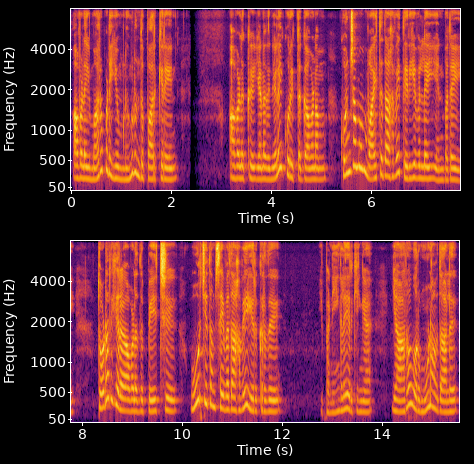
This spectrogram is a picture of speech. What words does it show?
அவளை மறுபடியும் நிமிர்ந்து பார்க்கிறேன். அவளுக்கு எனது நிலை குறித்த கவனம் கொஞ்சமும் வாய்த்ததாகவே தெரியவில்லை என்பதை தொடர்கிற அவளது பேச்சு ஊர்ஜிதம் செய்வதாகவே இருக்கிறது. இப்போ நீங்களே இருக்கீங்க. யாரோ ஒரு மூணாவது ஆள்.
